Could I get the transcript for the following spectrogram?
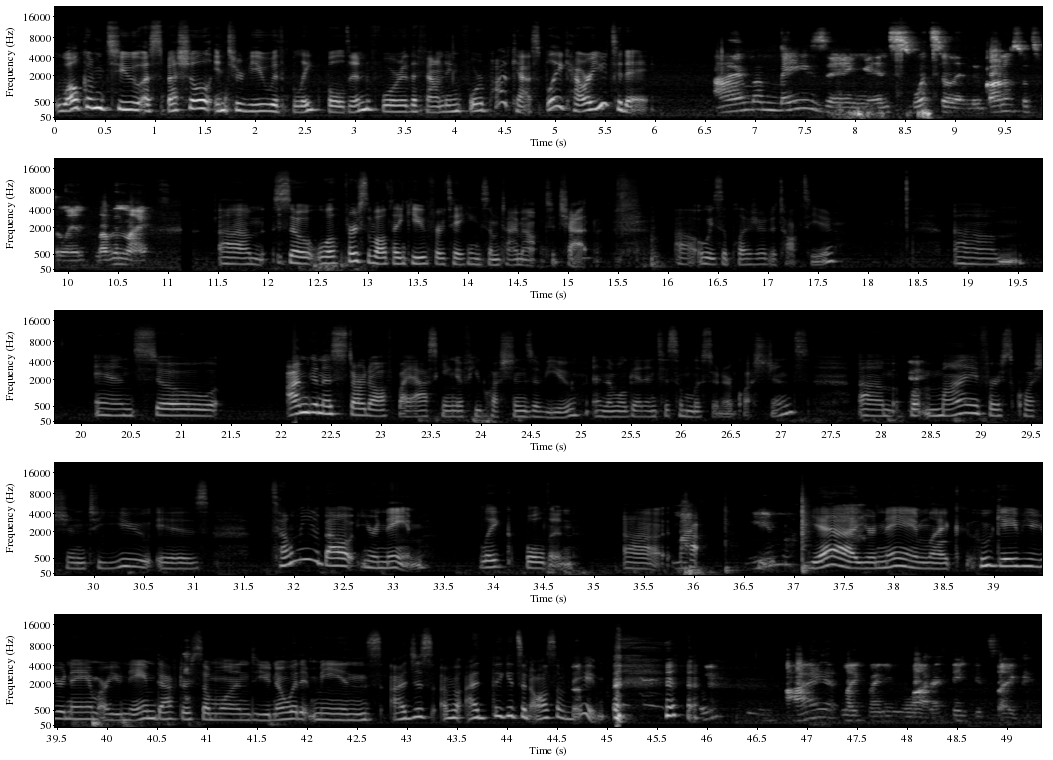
welcome to a special interview with Blake Bolden for the Founding Four podcast. Blake, how are you today? I'm amazing in Switzerland, Lugano, Switzerland, loving life. Um, so, well, first of all, thank you for taking some time out to chat. Uh, always a pleasure to talk to you. Um, and so, I'm going to start off by asking a few questions of you, and then we'll get into some listener questions. Um, but my first question to you is tell me about your name, Blake Bolden. Uh, my name? Yeah, your name. Like, who gave you your name? Are you named after someone? Do you know what it means? I just, I think it's an awesome name. I like my name a lot. I think it's like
